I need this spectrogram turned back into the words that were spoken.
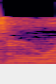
so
